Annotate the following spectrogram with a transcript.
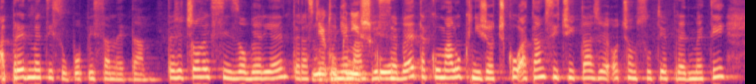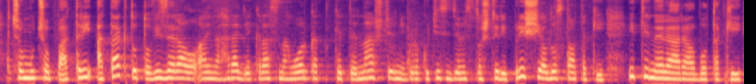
a predmety sú popísané tam. Takže človek si zoberie, teraz to tu nemám pri sebe takú malú knižočku a tam si číta, že o čom sú tie predmety, k čomu čo patrí. A takto to vyzeralo aj na hrade Krásna hôrka, keď ten návštevník v roku 1904 prišiel, dostal taký itinerár alebo taký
